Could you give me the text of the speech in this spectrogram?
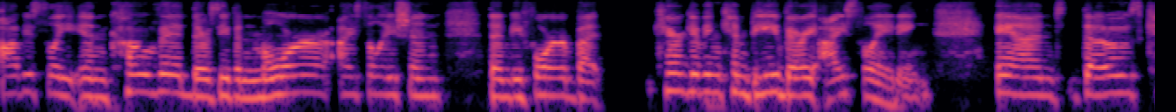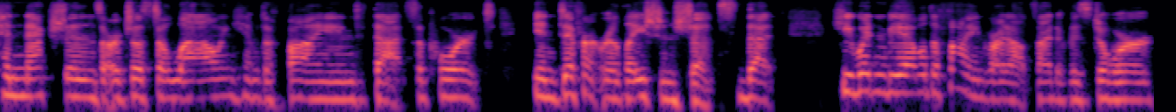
obviously in COVID, there's even more isolation than before. But caregiving can be very isolating. And those connections are just allowing him to find that support in different relationships that he wouldn't be able to find right outside of his door,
